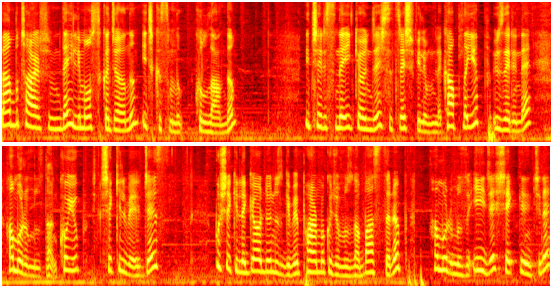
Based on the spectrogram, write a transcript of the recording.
Ben bu tarifimde limon sıkacağının iç kısmını kullandım. İçerisine ilk önce streç filmle kaplayıp üzerine hamurumuzdan koyup şekil vereceğiz. Bu şekilde gördüğünüz gibi parmak ucumuzla bastırıp hamurumuzu iyice şeklin içine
